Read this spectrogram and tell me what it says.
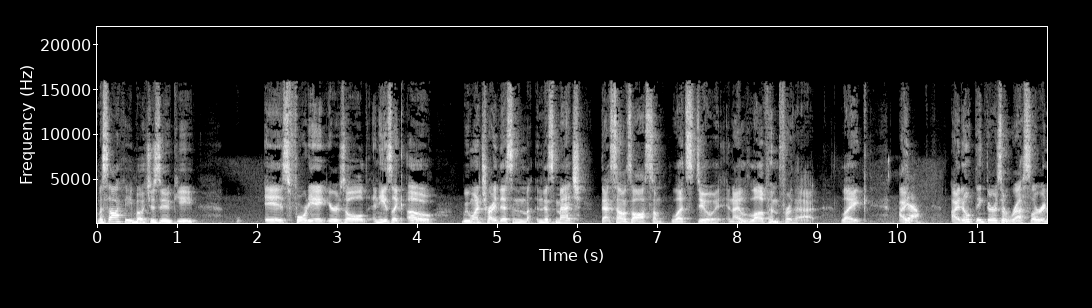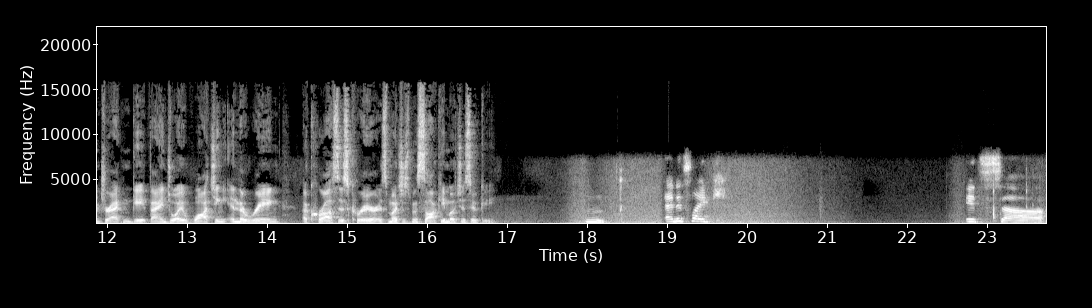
Masaki Mochizuki is 48 years old, and he's like, "Oh, we want to try this in, in this match. That sounds awesome. Let's do it." And I mm-hmm. love him for that. Like, I Yeah. I don't think there's a wrestler in Dragon Gate that I enjoy watching in the ring across his career as much as Masaki Mochizuki. Hmm. And it's like it's uh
